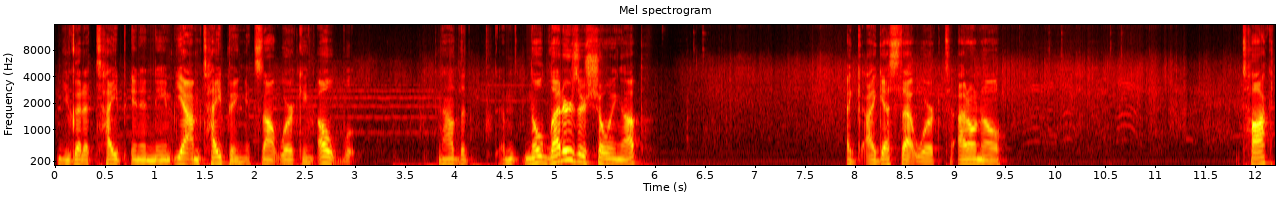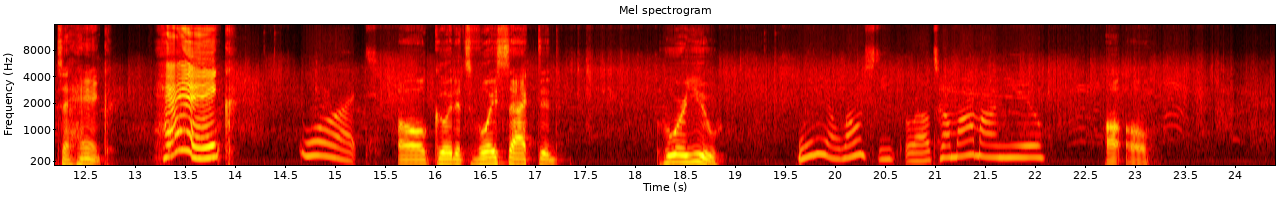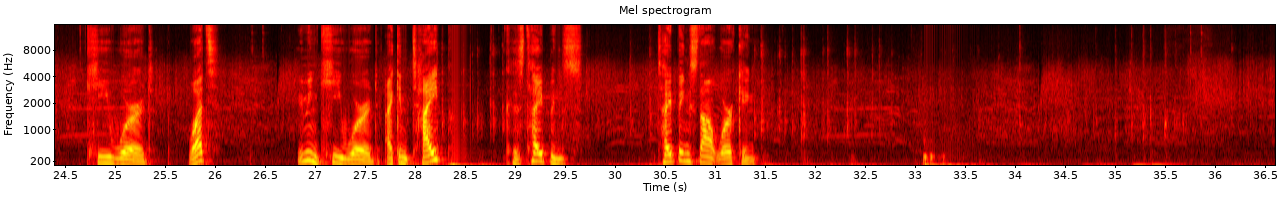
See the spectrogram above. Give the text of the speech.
You gotta type in a name. Yeah, I'm typing. It's not working. Oh, well, now that um, no letters are showing up. I, I guess that worked. I don't know. Talk to Hank. Hank! What? Oh, good. It's voice acted. Who are you? Leave me alone, Steve, or I'll tell Mom on you. Uh oh. Keyword. What? You mean keyword? I can type? Cause typing's typing's not working.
